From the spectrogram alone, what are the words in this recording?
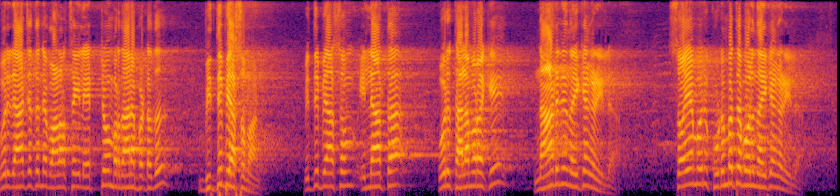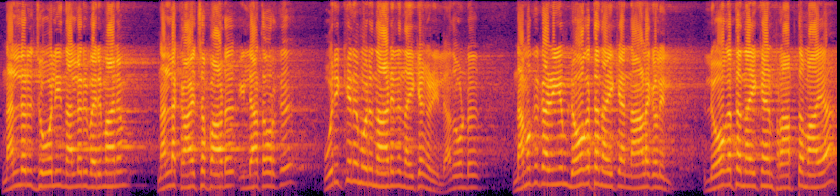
ഒരു രാജ്യത്തിന്റെ വളർച്ചയിൽ ഏറ്റവും പ്രധാനപ്പെട്ടത് വിദ്യാഭ്യാസമാണ്. വിദ്യാഭ്യാസം ഇല്ലാത്ത ഒരു തലമുറയ്ക്ക് നാടിനെ നയിക്കാൻ കഴിയില്ല. സ്വയം ഒരു കുടുംബത്തെ പോലും നയിക്കാൻ കഴിയില്ല. നല്ലൊരു ജോലി നല്ലൊരു വരുമാനം നല്ല കാഴ്ചപ്പാട് ഇല്ലാത്തവർക്ക് ഒരിക്കലും ഒരു നാടിനെ നയിക്കാൻ കഴിയില്ല. അതുകൊണ്ട് നമുക്ക് കഴിയും ലോകത്തെ നയിക്കാൻ നാളുകളിൽ ലോകത്തെ നയിക്കാൻ പ്രാപ്തമായ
